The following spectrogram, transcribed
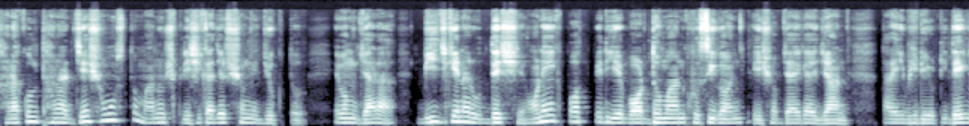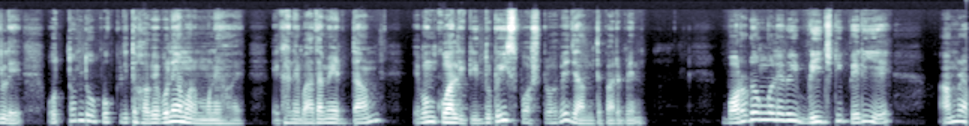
খানাকুল থানার যে সমস্ত মানুষ কৃষিকাজের সঙ্গে যুক্ত এবং যারা বীজ কেনার উদ্দেশ্যে অনেক পথ পেরিয়ে বর্ধমান, খুশিগঞ্জ এইসব জায়গায় যান, তারা এই ভিডিওটি দেখলে অত্যন্ত উপকৃত হবে বলে আমার মনে হয়। এখানে বাদামের দাম এবং কোয়ালিটি দুটোই স্পষ্টভাবে জানতে পারবেন। বড়ডঙ্গলের ওই ব্রিজটি পেরিয়ে আমরা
